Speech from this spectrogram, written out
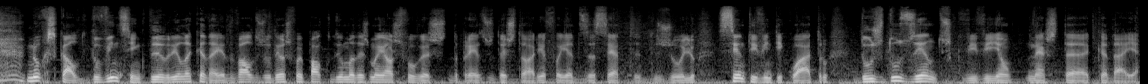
no rescaldo do 25 de Abril, a cadeia de Val dos Judeus foi palco de uma das maiores fugas de presos da história. Foi a 17 de julho, 124 dos 200 que viviam nesta cadeia.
